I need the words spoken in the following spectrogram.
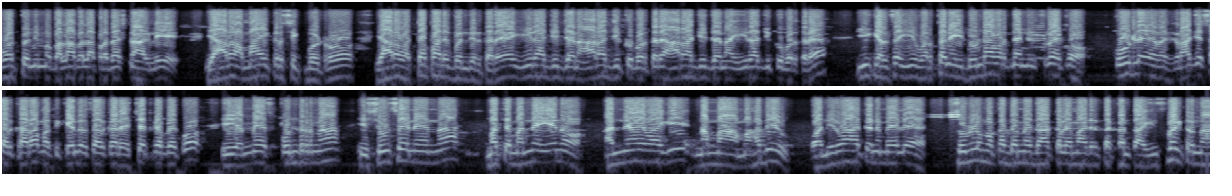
ಅವತ್ತು ನಿಮ್ಮ ಬಲ ಬಲ ಪ್ರದರ್ಶನ ಆಗ್ಲಿ. ಯಾರೋ ಅಮಾಯಕರು ಸಿಕ್ಬಿಟ್ರು, ಯಾರೋ ಹೊಟ್ಟೆಪಾಡಿಗೆ ಬಂದಿರ್ತಾರೆ. ಈ ರಾಜ್ಯದ ಜನ ಆ ರಾಜ್ಯಕ್ಕೂ ಬರ್ತಾರೆ, ಆ ರಾಜ್ಯದ ಜನ ಈ ರಾಜ್ಯಕ್ಕೂ ಬರ್ತಾರೆ. ಈ ಕೆಲಸ, ಈ ವರ್ತನೆ, ಈ ದುಂಡಾವರ್ತನೆ ನಿಲ್ಸ್ಬೇಕು. ಕೂಡಲೇ ರಾಜ್ಯ ಸರ್ಕಾರ ಮತ್ತೆ ಕೇಂದ್ರ ಸರ್ಕಾರ ಎಚ್ಚೆತ್ಕೋಬೇಕು. ಈ ಎಂ ಎಸ್ ಪುಂಡ್ರನ್ನ, ಈ ಶಿವಸೇನೆಯನ್ನ, ಮತ್ತೆ ಮೊನ್ನೆ ಏನು ಅನ್ಯಾಯವಾಗಿ ನಮ್ಮ ಮಹದೇವ್ ನಿರ್ವಾಹಕನ ಮೇಲೆ ಸುಳ್ಳು ಮೊಕದ್ದಮೆ ದಾಖಲೆ ಮಾಡಿರ್ತಕ್ಕಂತ ಇನ್ಸ್ಪೆಕ್ಟರ್ನ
